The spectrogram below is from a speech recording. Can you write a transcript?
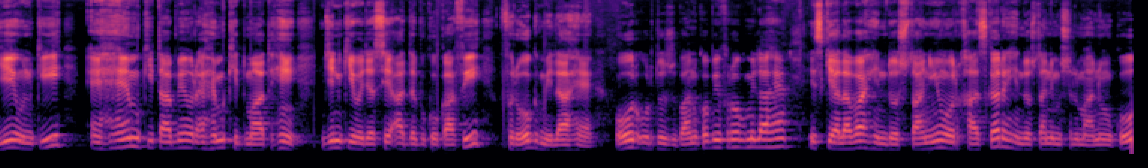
ये उनकी अहम किताबें और अहम खिदमत हैं, जिनकी वजह से अदब को काफ़ी फ़रोग मिला है और उर्दू ज़ुबान को भी फ़रोग मिला है। इसके अलावा हिंदुस्तानियों और ख़ासकर हिंदुस्तानी मुसलमानों को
